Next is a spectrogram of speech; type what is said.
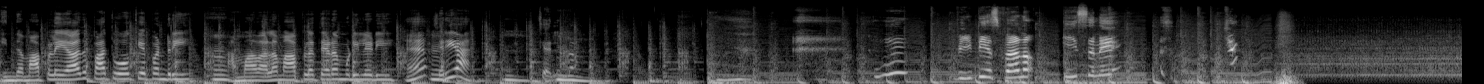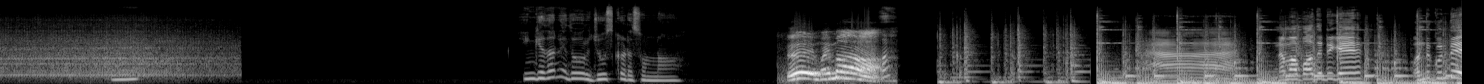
இந்த மாப்பிள்ளையாவது பார்த்து ஓகே பண்றி. அம்மாவால மாப்பிள்ளை தேட முடியலடி. சரியா. பிடிஎஸ் வேணாம் ஈசனே. இங்கதான் ஏதோ ஒரு ஜூஸ் கடை சொன்னா ஏய் மைமா. என்னம்மா பார்த்துட்டு இருக்கே வந்து குந்து.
